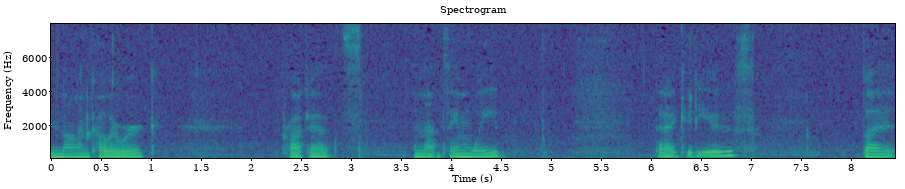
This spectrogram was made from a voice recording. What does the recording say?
non-color work projects in that same weight that I could use, but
